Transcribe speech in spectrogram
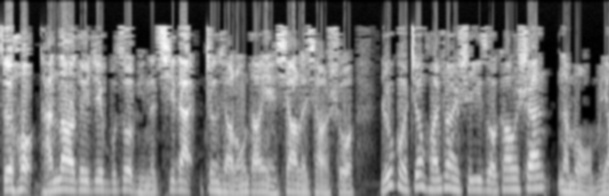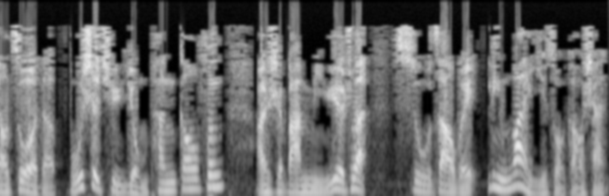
最后谈到对这部作品的期待，郑晓龙导演笑了笑说：“如果《甄嬛传》是一座高山，那么我们要做的不是去勇攀高峰，而是把《芈月传》塑造为另外一座高山。”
